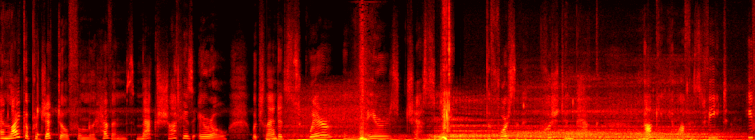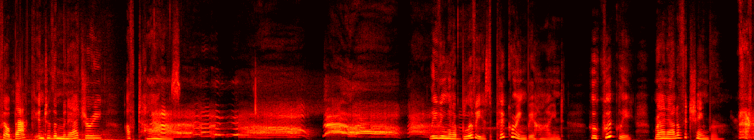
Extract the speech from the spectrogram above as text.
And like a projectile from the heavens, Mac shot his arrow, which landed square in the mayor's chest. The force of it pushed him back, knocking him off his feet. He fell back into the menagerie of tongues, leaving an oblivious Pickering behind, who quickly ran out of the chamber. Mac,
